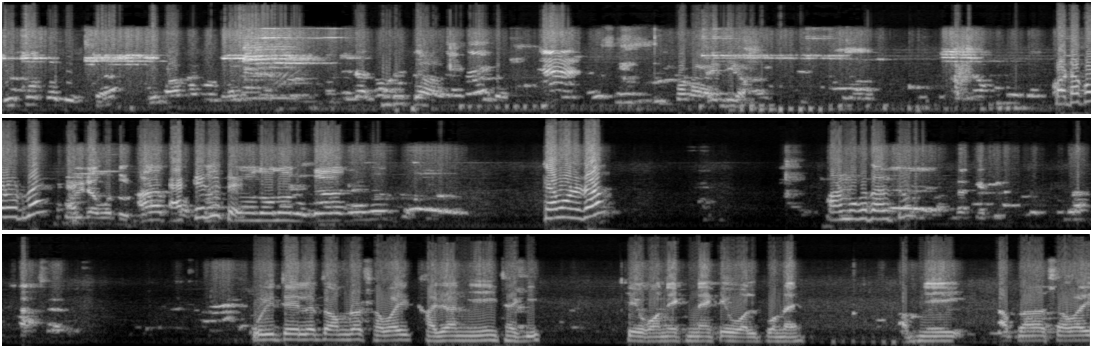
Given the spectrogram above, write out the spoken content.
দুশো চল্লিশ এটা কুড়ি টাকা কটা করে উঠবে? এক কেজিতে? কেমন এটা? আর মুখে দাও তো পুরীতে এলে তো আমরা সবাই খাজা নিয়েই থাকি। কেউ অনেক নেয়, কেউ অল্প নেয়। আপনি, আপনারা সবাই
